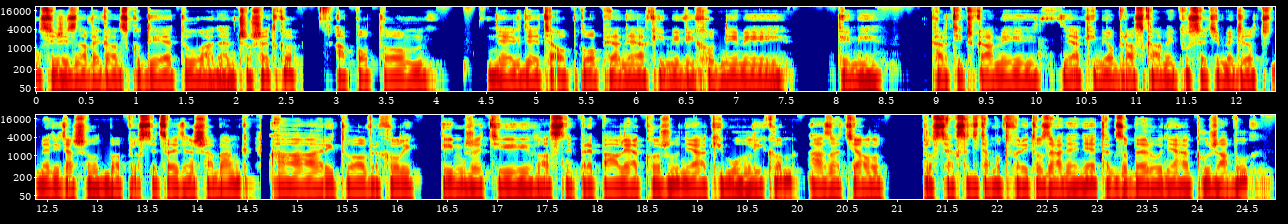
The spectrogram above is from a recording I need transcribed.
musíš ísť na vegánsku dietu a neviem čo všetko. A potom niekde ťa obklopia nejakými východnými tými kartičkami, nejakými obrázkami, pustia ti meditačnú hudbu a proste celý ten šabank. A rituál vrcholí tým, že ti vlastne prepália kožu nejakým uhlíkom a zatiaľ proste ak sa ti tam otvorí to zranenie, tak zoberú nejakú žabu,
